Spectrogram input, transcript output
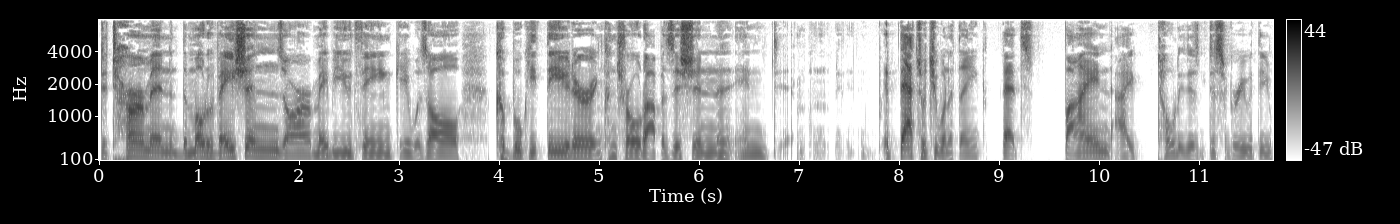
determine the motivations, or maybe you think it was all kabuki theater and controlled opposition. And um, if that's what you want to think, that's fine. I totally just disagree with you.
